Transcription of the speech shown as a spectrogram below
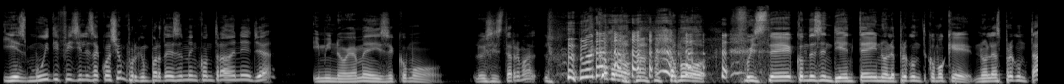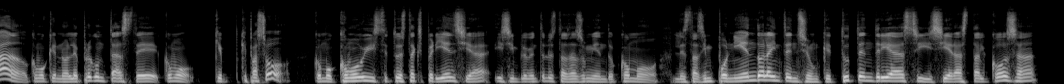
Y es muy difícil esa ecuación porque un par de veces me he encontrado en ella y mi novia me dice como, lo hiciste re mal. como, como fuiste condescendiente y no le pregunté, como que no le has preguntado, como que no le preguntaste como, ¿qué, qué pasó? Como, ¿cómo viviste tú esta experiencia? Y simplemente lo estás asumiendo como, le estás imponiendo la intención que tú tendrías si hicieras tal cosa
